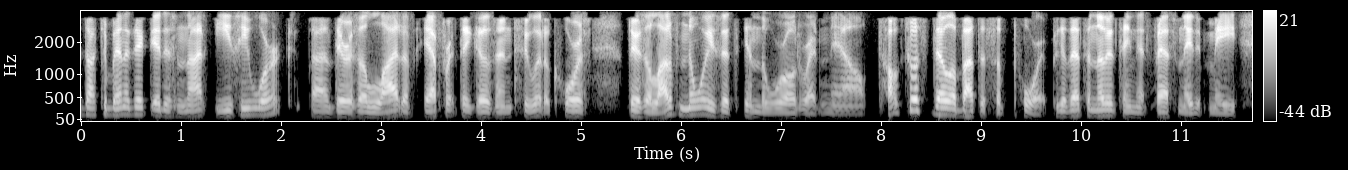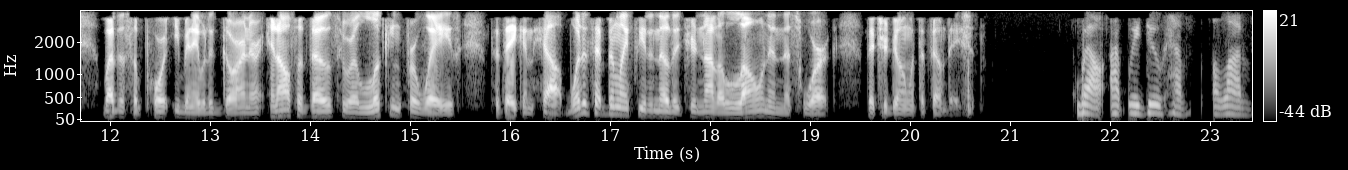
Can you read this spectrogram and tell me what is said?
Dr. Benedict. It is not easy work. Uh, there is a lot of effort that goes into it. Of course, there's a lot of noise that's in the world right now. Talk to us though about the support, because that's another thing that fascinated me about the support you've been able to garner, and also those who are looking for ways that they can help. What has that been like for you to know that you're not alone in this work that you're doing with the foundation? Well, uh, we do have a lot of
